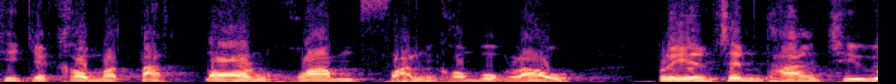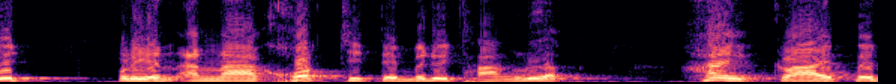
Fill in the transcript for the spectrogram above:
ที่จะเข้ามาตัดตอนความฝันของพวกเรา เปลี่ยนเส้นทางชีวิต เปลี่ยนอนาคตที่เต็มไปด้วยทางเลือก ให้กลายเป็น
